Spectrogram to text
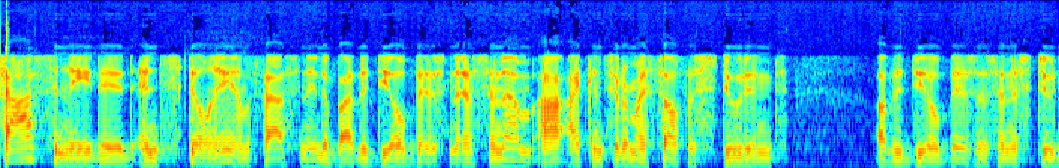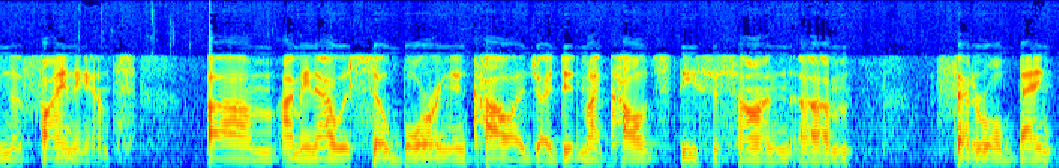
fascinated, and still am fascinated by the deal business, and I'm, I consider myself a student of the deal business and a student of finance. Um, I mean, I was so boring in college. I did my college thesis on um, federal bank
